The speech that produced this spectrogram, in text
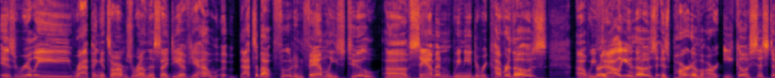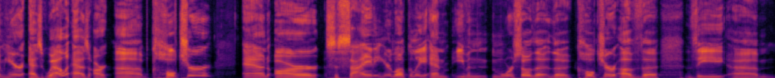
is really wrapping its arms around this idea of, yeah, that's about food and families too. Of uh, salmon, we need to recover those. Uh, we right. value those as part of our ecosystem here, as well as our uh, culture and our society here locally, and even more so the the culture of the the um,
